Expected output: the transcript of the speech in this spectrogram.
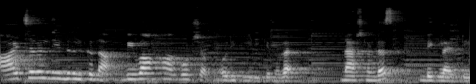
ആഴ്ചകൾ നീണ്ടു നിൽക്കുന്ന വിവാഹാഘോഷം ഒരുക്കിയിരിക്കുന്നത്. National desk big live T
